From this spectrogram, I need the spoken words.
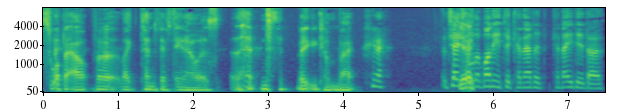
swap it out for like 10, 15 hours, and make you come back. Yeah, and change Yeah. all the money into Canadian, Canadian though.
